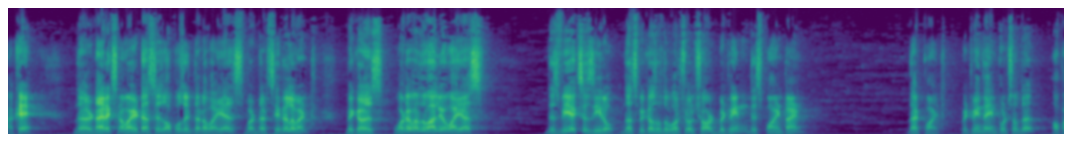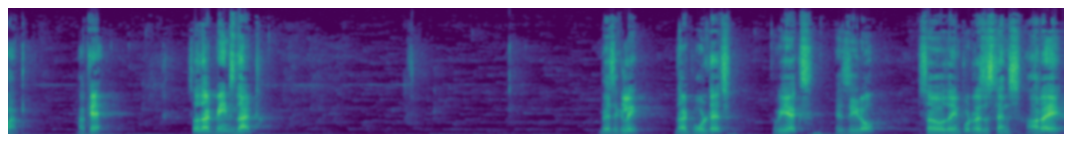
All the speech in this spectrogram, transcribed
Okay. The direction of I test is opposite that of I s, but that is irrelevant because whatever the value of I s, this V x is 0. That is because of the virtual short between this point and that point between the inputs of the op amp. Okay. So, that means that basically that voltage V x is 0. So, the input resistance R a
